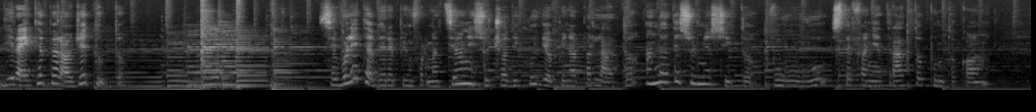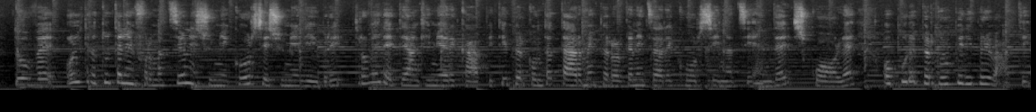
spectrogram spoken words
Direi che per oggi è tutto. Se volete avere più informazioni su ciò di cui vi ho appena parlato, andate sul mio sito www.stefaniatratto.com dove oltre a tutte le informazioni sui miei corsi e sui miei libri troverete anche i miei recapiti per contattarmi per organizzare corsi in aziende, scuole oppure per gruppi di privati,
